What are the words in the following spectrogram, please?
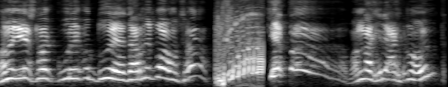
भन यसलाई कुरेको दुई हजार नै पाउँछ के त? भन्दाखेरि आखिरमा हो नि त।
